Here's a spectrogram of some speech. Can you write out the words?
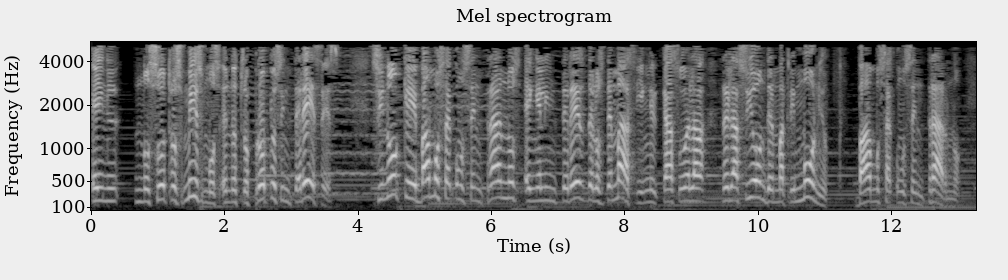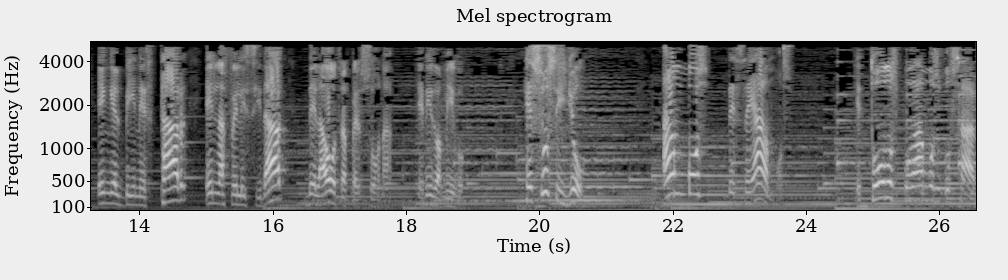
en nosotros mismos, en nuestros propios intereses, sino que vamos a concentrarnos en el interés de los demás y en el caso de la relación del matrimonio, vamos a concentrarnos en el bienestar, en la felicidad de la otra persona. Querido amigo, Jesús y yo, ambos deseamos que todos podamos gozar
